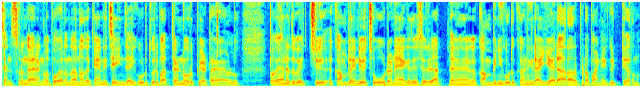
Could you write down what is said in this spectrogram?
സെൻസറും കാര്യങ്ങളും പോയിരുന്നു പറഞ്ഞു അതൊക്കെ ഞാൻ ചേഞ്ച് ആയി കൊടുത്തു. ഒരു പത്ത് എണ്ണൂറ് റുപ്യ ആയിട്ടേ ആയുള്ളൂ. അപ്പോൾ ഞാനത് വെച്ച് കംപ്ലയിന്റ് വെച്ച് ഓടുകയാണ്. ഏകദേശം ഒരു കമ്പനി കൊടുക്കുകയാണെങ്കിൽ അയ്യായിരം ആറായിരം റുപ്യയുടെ പണിയൊക്കെ കിട്ടിയായിരുന്നു.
